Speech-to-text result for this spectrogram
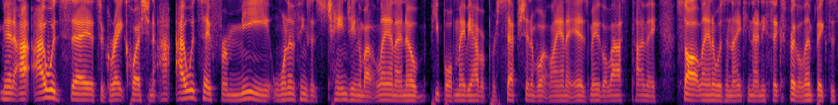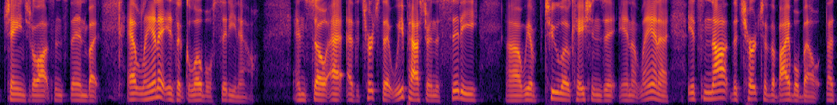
Man, I, I, would say it's a great question. I, I, would say for me, one of the things that's changing about Atlanta, I know people maybe have a perception of what Atlanta is. Maybe the last time they saw Atlanta was in 1996 for the Olympics. It's changed a lot since then, but Atlanta is a global city now. And so at, at the church that we pastor in the city, uh, we have two locations in, in, Atlanta. It's not the church of the Bible Belt. That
